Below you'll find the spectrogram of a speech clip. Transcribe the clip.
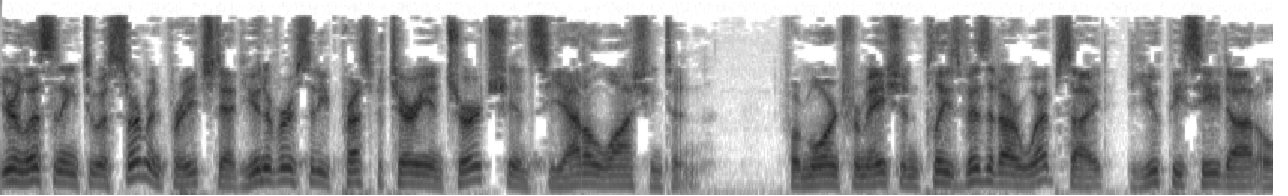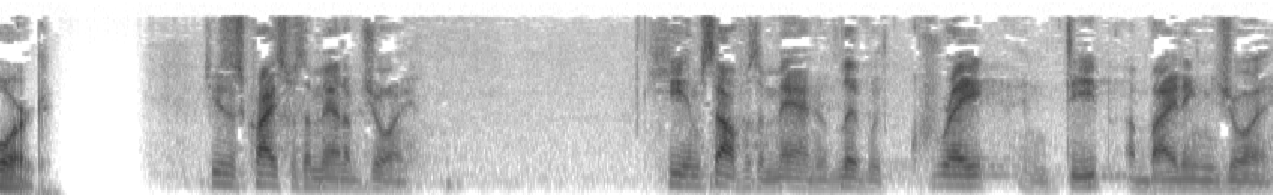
You're listening to a sermon preached at University Presbyterian Church in Seattle, Washington. For more information, please visit our website, upc.org. Jesus Christ was a man of joy. He himself was a man who lived with great and deep, abiding joy.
